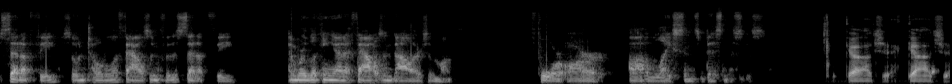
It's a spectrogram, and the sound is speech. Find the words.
setup fee. So in total, a thousand for the setup fee, and we're looking at a thousand dollars a month for our uh, licensed businesses. Gotcha, gotcha.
